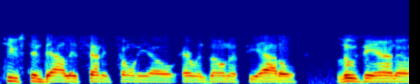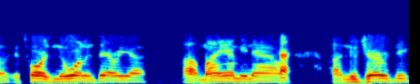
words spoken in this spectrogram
Houston, Dallas, San Antonio, Arizona, Seattle, Louisiana, as far as New Orleans area, uh, Miami now, uh, New Jersey.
